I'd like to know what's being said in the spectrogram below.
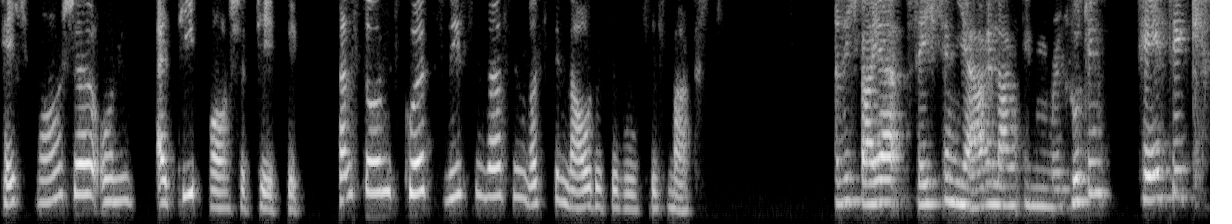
Tech-Branche und IT-Branche tätig. Kannst du uns kurz wissen lassen, was genau du beruflich machst? Also ich war ja 16 Jahre lang im Recruiting tätig,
